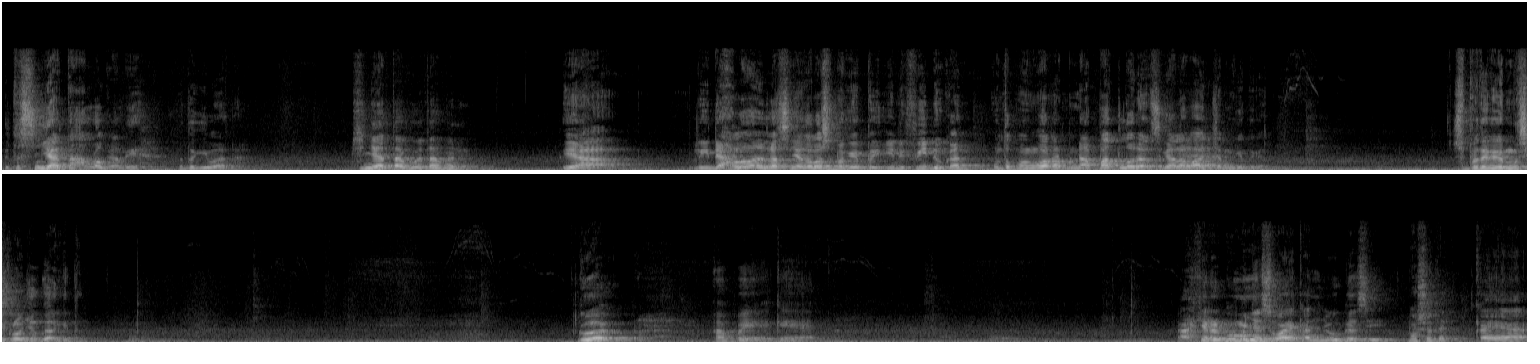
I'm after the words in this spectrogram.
itu senjata lo kali ya? Atau gimana? Senjata buat apa nih? Ya lidah lo adalah senjata lo sebagai individu kan untuk mengeluarkan pendapat lo dan segala Iya. macam gitu kan. Seperti di musik lo juga gitu. Gue apa ya kayak akhirnya gue menyesuaikan juga sih. Maksudnya? Kayak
